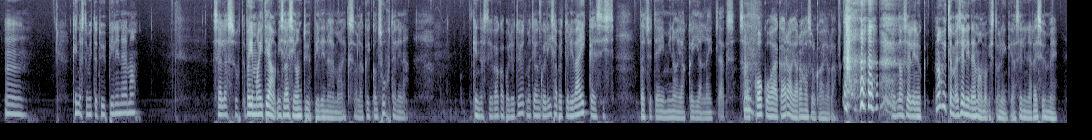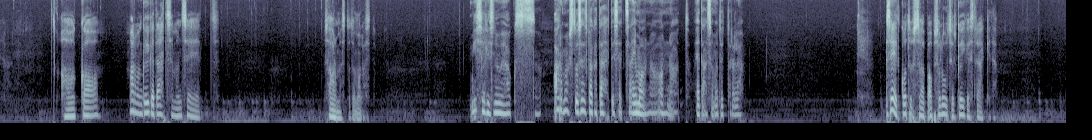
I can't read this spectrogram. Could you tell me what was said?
mm. kindlasti mitte tüüpiline ema. selles suht-, või ma ei tea, mis asi on tüüpiline ema, eks ole, kõik on suhteline. kindlasti väga palju tööd, ma tean, kui Elizabeth oli väike, siis ta ütles, et ei, mina ei hakka iial näitlejaks, sa oled kogu aeg ära ja raha sul ka ei ole et noh, see oli niuke, noh, ütleme selline ema ma vist olingi ja selline resümee. aga ma arvan, kõige tähtsam on see, et sa armastad oma last. mis oli sinu jaoks armastuses väga tähtis, et sa emana annad edasi oma tütrele? see, et kodus saab absoluutselt kõigest rääkida.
